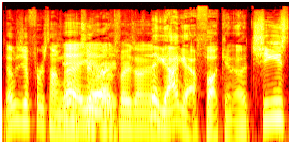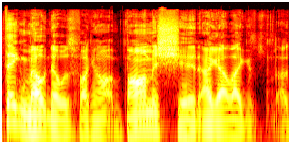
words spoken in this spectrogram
that was your first time going Yeah, too, yeah, right? first time, yeah. Nigga, I got fucking a cheesesteak melt that was fucking bomb as shit. I got like uh,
